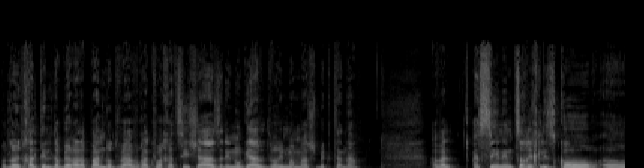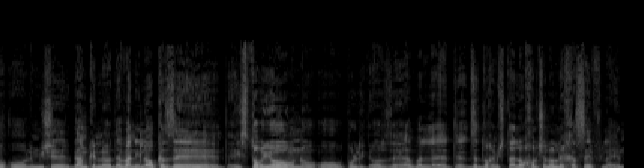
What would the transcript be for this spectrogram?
עוד לא התחלתי לדבר על הפנדות ועברה כבר חצי שעה, אז אני נוגע בדברים ממש בקטנה. אבל הסינים צריך לזכור, או, או למי שגם כן לא יודע, ואני לא כזה היסטוריון או, או, פוליט, או זה, אבל אה, זה דברים שאתה לא יכול שלא להיחשף להם.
